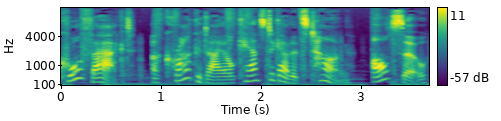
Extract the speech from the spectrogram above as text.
Cool fact a crocodile can't stick out its tongue. Also,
